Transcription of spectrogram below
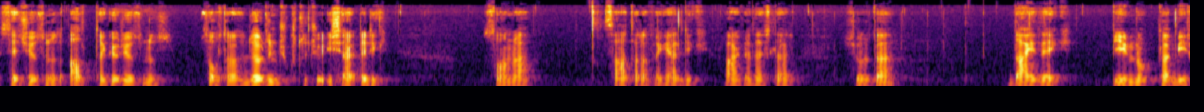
seçiyorsunuz. Altta görüyorsunuz. Sol tarafta dördüncü kutucuğu işaretledik. Sonra sağ tarafa geldik. Arkadaşlar şurada DIDEC 1.1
